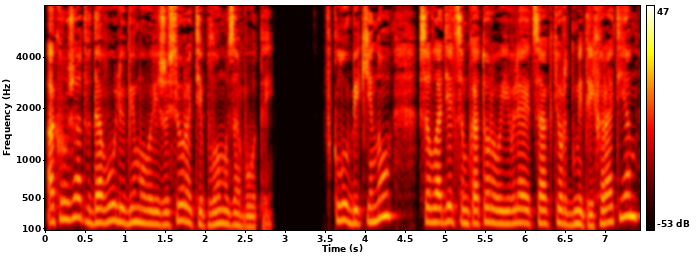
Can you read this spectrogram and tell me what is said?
окружат вдову любимого режиссера теплом и заботой. В клубе кино, совладельцем которого является актер Дмитрий Харатьян,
